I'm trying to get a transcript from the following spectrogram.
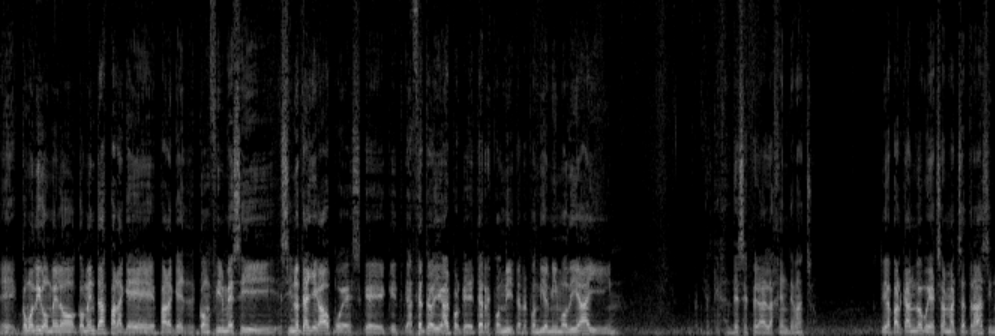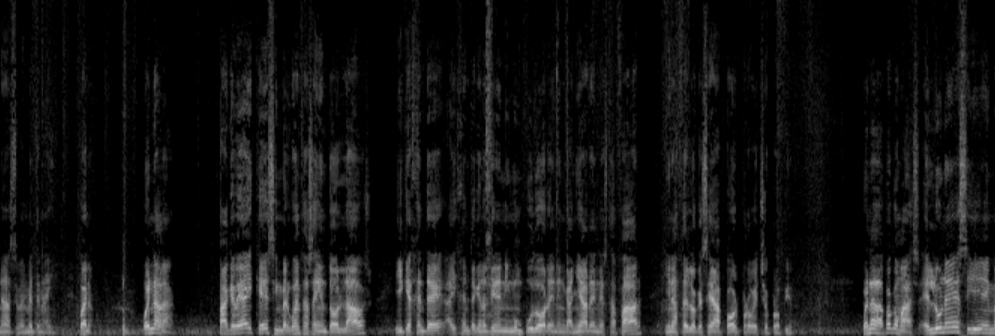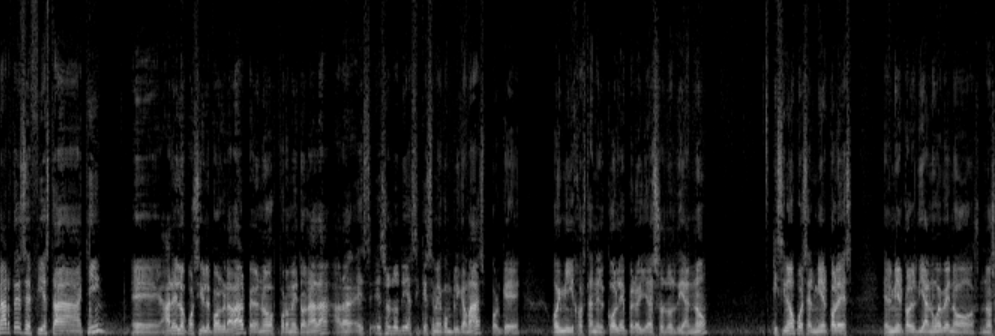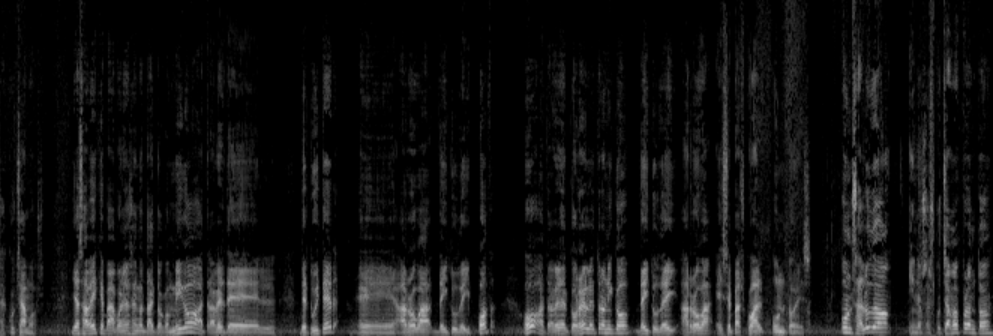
eh, como digo, me lo comentas para que, para que confirmes si, si no te ha llegado, pues que, que hacértelo llegar porque te respondí, te respondí el mismo día y... y que la gente, macho. Estoy aparcando, voy a echar marcha atrás y nada, se me meten ahí. Bueno, pues nada, para que veáis que sinvergüenzas hay en todos lados y que gente, hay gente que no tiene ningún pudor en engañar, en estafar y en hacer lo que sea por provecho propio. Pues nada, poco más. El lunes y martes es fiesta aquí, eh, haré lo posible por grabar, pero no os prometo nada. Ahora esos dos días sí que se me complica más, porque hoy mi hijo está en el cole, pero ya esos dos días no. Y si no, pues el miércoles, el miércoles día 9 nos, escuchamos. Ya sabéis que para poneros en contacto conmigo a través del, de Twitter, eh, arroba daytodaypod, o a través del correo electrónico daytoday. Un saludo y nos escuchamos pronto.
